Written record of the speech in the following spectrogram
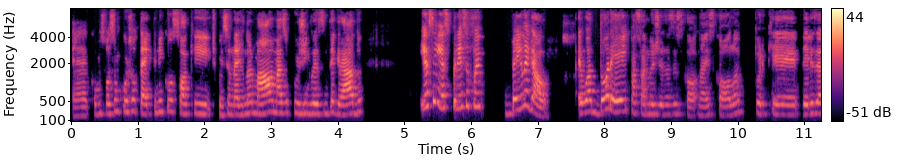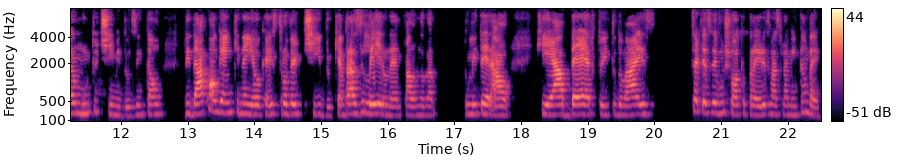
É como se fosse um curso técnico, só que, tipo, ensino médio normal, mais o curso de inglês integrado. E assim, a experiência foi bem legal. eu adorei passar meus dias na escola, porque eles eram muito tímidos. Então, lidar com alguém que nem eu, que é extrovertido, que é brasileiro, né? Falando do literal, que é aberto e tudo mais, certeza teve um choque para eles, mas para mim também.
